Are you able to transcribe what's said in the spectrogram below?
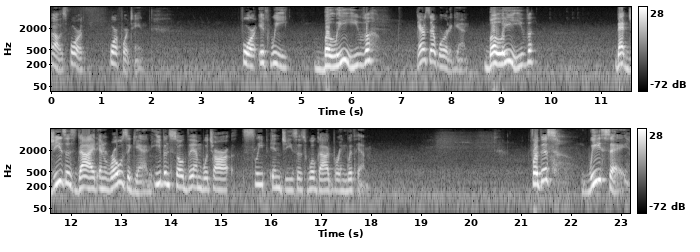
No, it's 4 414. For if we believe, there's that word again, believe that Jesus died and rose again, even so them which are asleep in Jesus will God bring with him. For this we say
